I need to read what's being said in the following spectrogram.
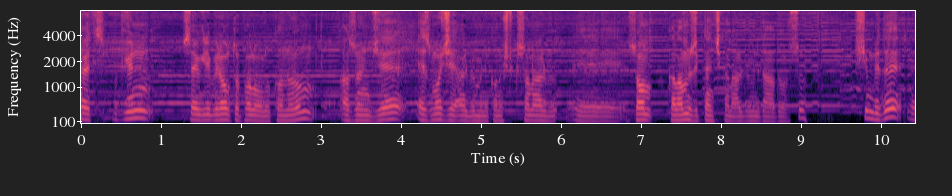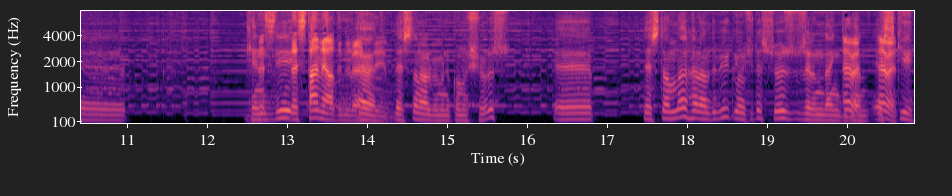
Evet bugün sevgili Birol Topaloğlu konuğum. Az önce Ezmoce albümünü konuştuk. Son albüm, e, son Galan Müzik'ten çıkan albümünü daha doğrusu. Şimdi de e, kendi Des- Destane adını evet verdiğim. Destan albümünü konuşuyoruz. E, destanlar herhalde büyük ölçüde söz üzerinden giden Evet, evet. eski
